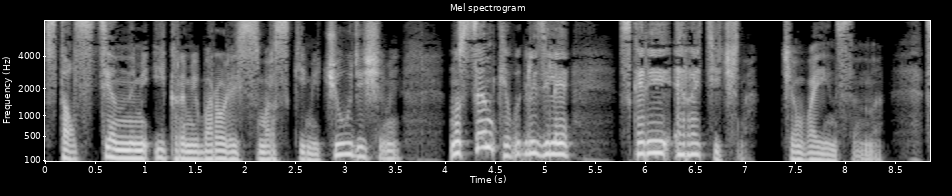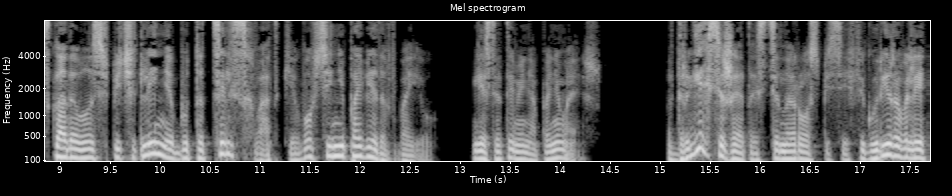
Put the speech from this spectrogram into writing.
с толстенными икрами боролись с морскими чудищами, но сценки выглядели скорее эротично, чем воинственно. Складывалось впечатление, будто цель схватки вовсе не победа в бою, если ты меня понимаешь. В других сюжетах стены росписи фигурировали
